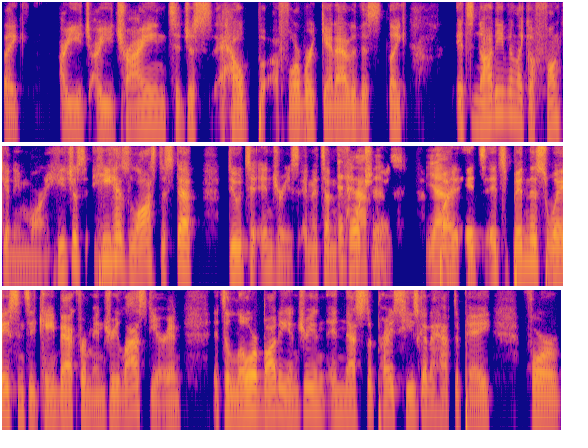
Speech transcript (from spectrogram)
Like, are you are you trying to just help Forbort get out of this? Like, it's not even like a funk anymore. He just he has lost a step due to injuries, and it's unfortunate happens. Yeah, but it's it's been this way since he came back from injury last year and it's a lower body injury and, and that's the price he's going to have to pay for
